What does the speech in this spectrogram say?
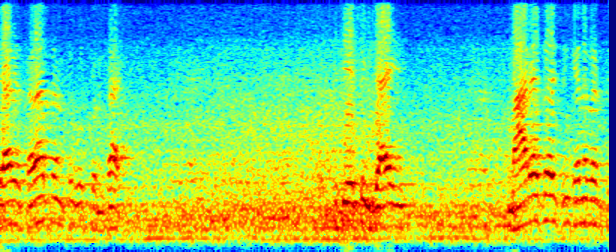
ત્યારે સનાતન સુખ ઉત્પન્ન થાય. પછી સુખ જાય મારે તો એ સુખ એને વર્તે.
